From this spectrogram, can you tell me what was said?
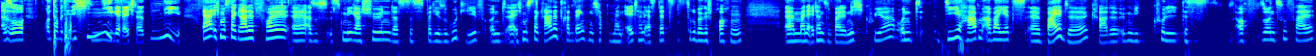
also und damit hätte ich nie gerechnet. Nie. Ja, ich muss da gerade voll, äh, also es ist mega schön, dass das bei dir so gut lief. Und äh, ich muss da gerade dran denken, ich habe mit meinen Eltern erst letztens darüber gesprochen. Äh, meine Eltern sind beide nicht queer und die haben aber jetzt äh, beide gerade irgendwie, cool, das ist auch so ein Zufall,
